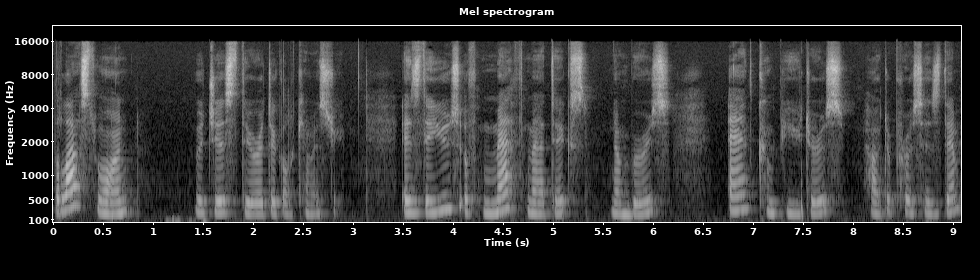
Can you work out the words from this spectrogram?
The last one, which is theoretical chemistry is the use of mathematics, numbers, and computers, how to process them,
